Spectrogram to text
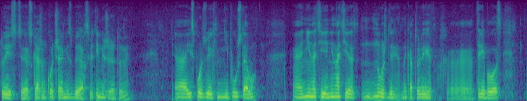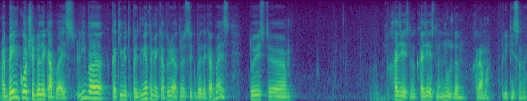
то есть, скажем, коча мизбех, святыми жертвами, используя их не по уставу, не на те, не на те нужды, на которые требовалось. Бейн кочи бедекабайс, либо какими-то предметами, которые относятся к бедекабайс, то есть хозяйственным, к хозяйственным нуждам храма, приписаны.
